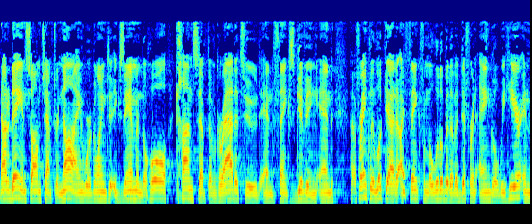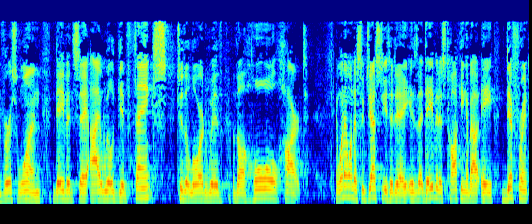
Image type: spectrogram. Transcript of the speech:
Now today in Psalm chapter 9, we're going to examine the whole concept of gratitude and thanksgiving and uh, frankly look at it, I think, from a little bit of a different angle. We hear in verse 1, David say, I will give thanks to the Lord with the whole heart. And what I want to suggest to you today is that David is talking about a different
